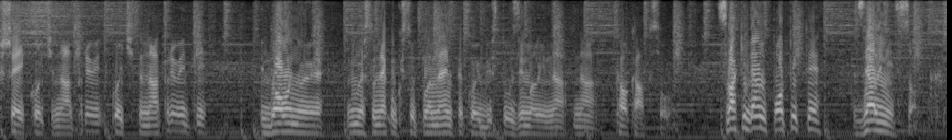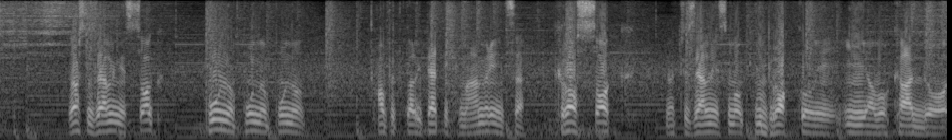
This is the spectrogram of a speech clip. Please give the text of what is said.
šejk koji, će napraviti, koji ćete napraviti i dovoljno je umjesto nekog suplementa koji biste uzimali na, na, kao kapsulu. Svaki dan popite zeleni sok. Zašto zeleni sok? Puno, puno, puno opet kvalitetnih namirnica kroz sok. Znači zeleni smok i brokoli, i avokado,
